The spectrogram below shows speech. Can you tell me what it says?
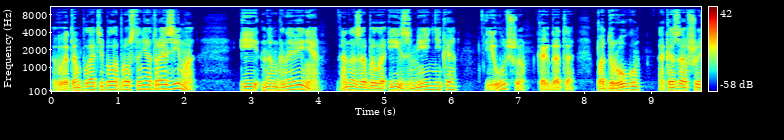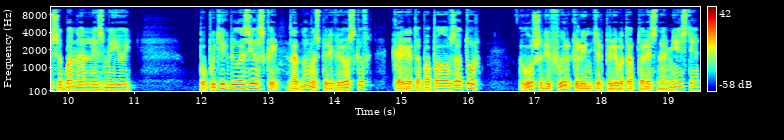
в этом платье была просто неотразима, и на мгновение она забыла и изменника, и лучше когда-то подругу, оказавшуюся банальной змеей. По пути к Белозерской на одном из перекрестков карета попала в затор. Лошади фыркали, нетерпеливо топтались на месте,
